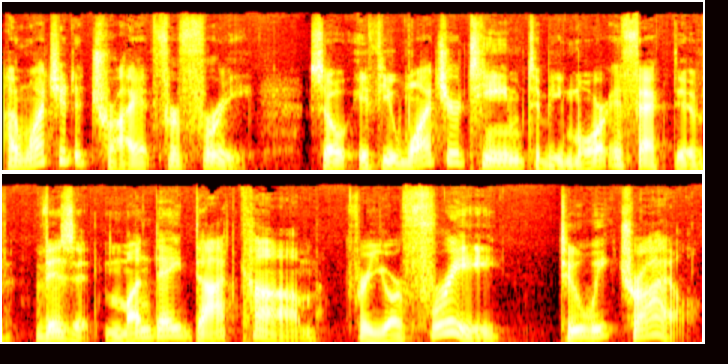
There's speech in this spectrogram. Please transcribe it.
I want you to try it for free. So if you want your team to be more effective, visit Monday.com for your free two week trial.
